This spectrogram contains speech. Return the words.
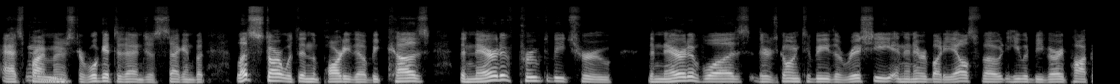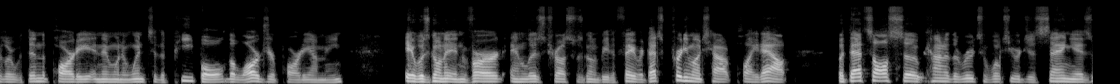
as prime mm. minister. We'll get to that in just a second, but let's start within the party though because the narrative proved to be true. The narrative was there's going to be the Rishi and then everybody else vote. He would be very popular within the party, and then when it went to the people, the larger party, I mean, it was going to invert, and Liz Truss was going to be the favorite. That's pretty much how it played out. But that's also kind of the roots of what you were just saying is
